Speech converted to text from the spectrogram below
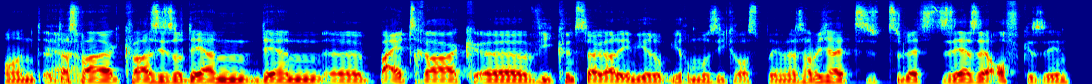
und ja. das war quasi so deren deren äh, Beitrag, äh, wie Künstler gerade irgendwie ihre, ihre Musik rausbringen. Und das habe ich halt zuletzt sehr sehr oft gesehen,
